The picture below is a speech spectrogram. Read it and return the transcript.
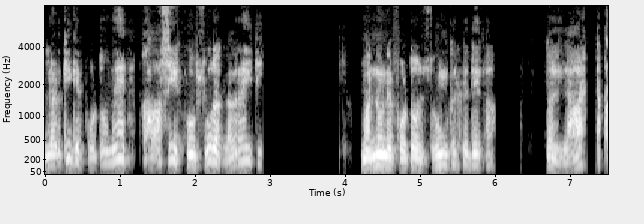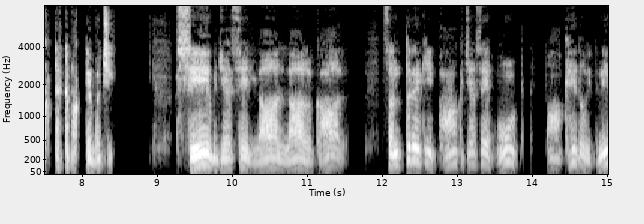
लड़की के फ़ोटो में खासी खूबसूरत लग रही थी। मन्नू ने फ़ोटो जूम करके देखा। तो लाल टपकते टपकते बची। सेब जैसे लाल लाल गाल, संतरे की फांक जैसे होंठ, आँखें तो इतनी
